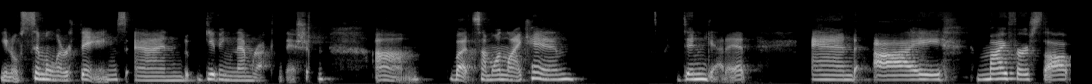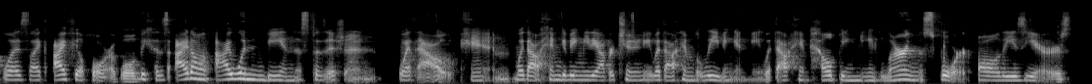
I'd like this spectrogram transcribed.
you know similar things and giving them recognition um but someone like him didn't get it. And i my first thought was like i feel horrible because i don't i wouldn't be in this position without him without him giving me the opportunity without him believing in me without him helping me learn the sport all these years.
